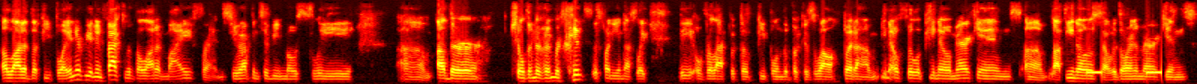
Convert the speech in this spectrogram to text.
a lot of the people I interviewed, in fact, with a lot of my friends who happen to be mostly um, other children of immigrants, it's funny enough, like they overlap with the people in the book as well. But, um, you know, Filipino Americans, um, Latinos, Salvadoran Americans,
